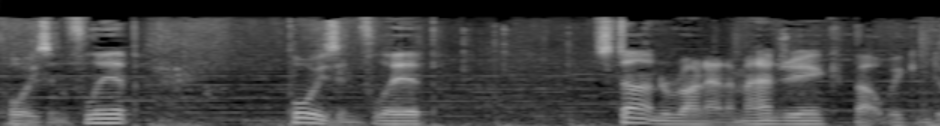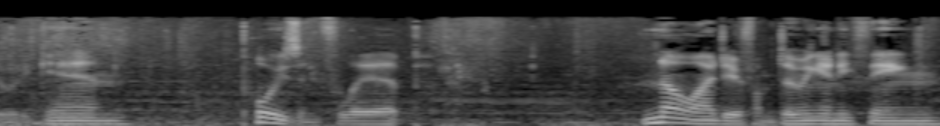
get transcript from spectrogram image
Poison flip. Poison flip. Starting to run out of magic, but we can do it again. Poison flip. No idea if I'm doing anything.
